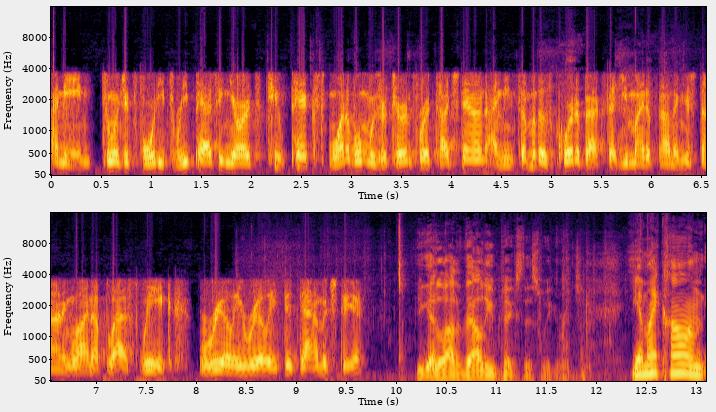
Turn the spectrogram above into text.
I mean, 243 passing yards, two picks. One of them was returned for a touchdown. I mean, some of those quarterbacks that you might have found in your starting lineup last week really, really did damage to you. You got a lot of value picks this week, Rich. Yeah, my column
